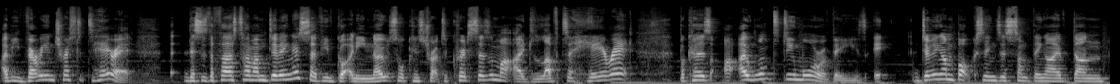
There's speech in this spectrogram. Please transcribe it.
I'd be very interested to hear it. This is the first time I'm doing this, so if you've got any notes or constructive criticism, I'd love to hear it because I want to do more of these. It, doing unboxings is something I've done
